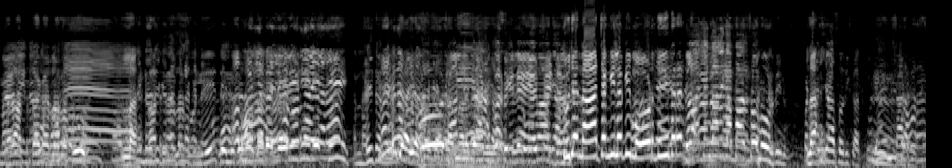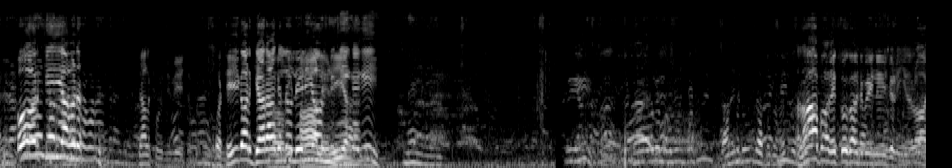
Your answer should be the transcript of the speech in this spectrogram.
ਮੈਂ ਤਾਂ ਕਰ ਲਾ ਬਾਪੂ ਲੈ ਤਾਂ ਲੇਲੀ ਨਹੀਂ ਦੇਖੀ। ਨਹੀਂ ਤਾਂ ਤੂੰ ਜੇ ਨਾ ਚੰਗੀ ਲੱਗੀ ਮੋੜ ਦੀ ਤੇਰੇ ਨਾ ਚੰਗਾ ਲਗਾ 500 ਮੋੜ ਦੀ ਨੂੰ। 5500 ਦੀ ਕਰਤੀ। ਹੋਰ ਕੀ ਆ ਹੁਣ? ਚੱਲ ਕੋਈ ਨਹੀਂ ਵੇਚ। ਉਹ ਠੀਕ ਆ ਹੁਣ 11 ਕਿਲੋ ਲੈ ਲਈ ਆ। ਲੈ ਰਾਹ ਪਾ ਵੇਖੋ ਗੱਲ ਚ ਬਈ ਨਹੀਂ ਜਣੀ ਯਾਰ ਰਾਹ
